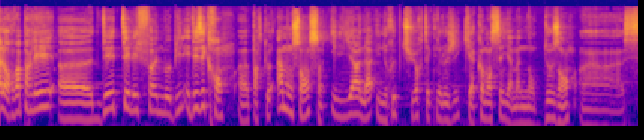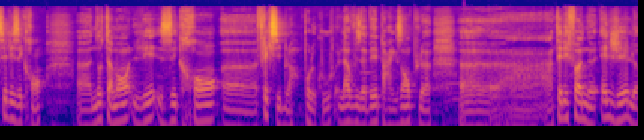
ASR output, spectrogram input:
Alors, on va parler euh, des téléphones mobiles et des écrans, euh, parce que, à mon sens, il y a là une rupture technologique qui a commencé il y a maintenant deux ans. c'est les écrans. Notamment les écrans flexibles pour le coup. Là, vous avez par exemple un, téléphone LG, le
